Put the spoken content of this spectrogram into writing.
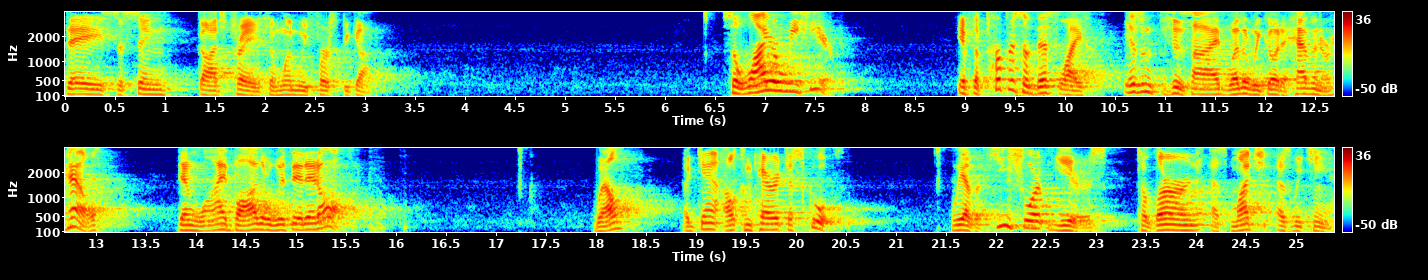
days to sing God's praise than when we first begun. So, why are we here? If the purpose of this life isn't to decide whether we go to heaven or hell, then why bother with it at all? Well, again, I'll compare it to school. We have a few short years to learn as much as we can.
